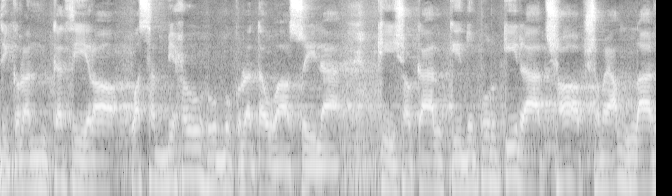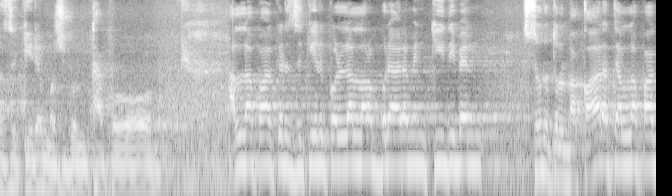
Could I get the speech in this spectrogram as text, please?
দিকরান কাসীরা, ওয়াসাব্বিহুহু বুকরাতা ওয়াসীলা। কি সকাল, কি দুপুর, কি রাত, সব সময় আল্লাহর জিকিরে মশগুল থাকো। আল্লাহ পাকের জিকির করলে আল্লাহ রাব্বুল আলামিন কি দিবেন? সূরাতুল বাকারাতে আল্লাহ পাক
